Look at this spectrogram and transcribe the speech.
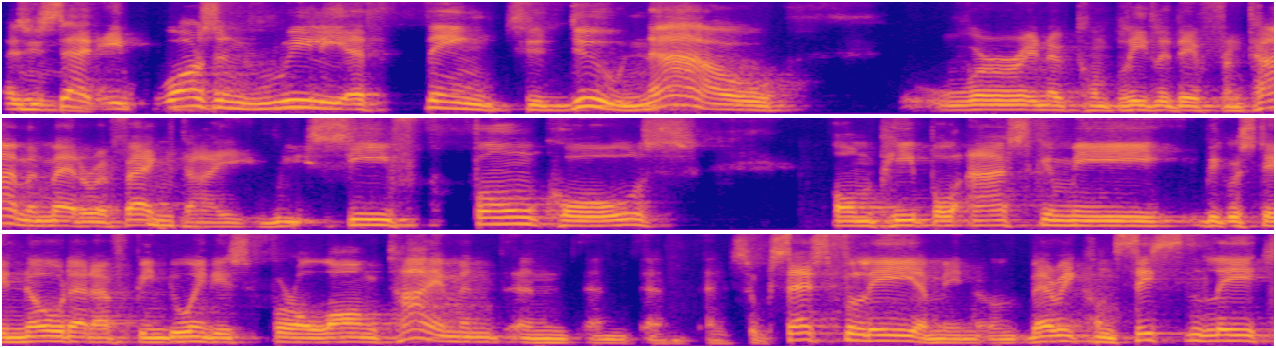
as you hmm. said, it wasn't really a thing to do. Now we're in a completely different time. And matter of fact, mm. I receive phone calls on people asking me because they know that I've been doing this for a long time and and and and, and successfully. I mean, very consistently.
